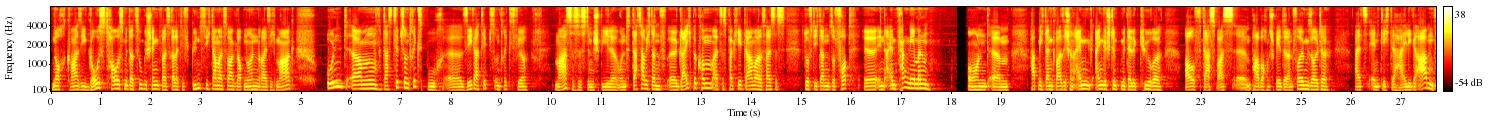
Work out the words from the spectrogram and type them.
noch quasi Ghost House mit dazu geschenkt, weil es relativ günstig damals war, glaube 39 Mark. Und ähm, das Tipps und Tricks Buch, äh, Sega Tipps und Tricks für Master System Spiele. Und das habe ich dann äh, gleich bekommen, als das Paket da war. Das heißt, es durfte ich dann sofort äh, in Empfang nehmen und ähm, habe mich dann quasi schon ein, eingestimmt mit der Lektüre auf das, was äh, ein paar Wochen später dann folgen sollte als endlich der heilige Abend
